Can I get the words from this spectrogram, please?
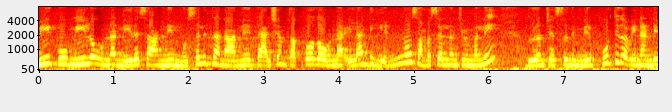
మీకు మీలో ఉన్న నీరసాన్ని ముసలితనాన్ని కాల్షియం తక్కువగా ఉన్న ఇలాంటి ఎన్నో సమస్యల నుంచి మిమ్మల్ని దూరం చేస్తుంది. మీరు పూర్తిగా వినండి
